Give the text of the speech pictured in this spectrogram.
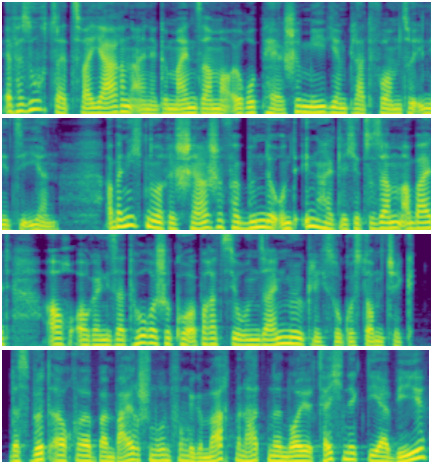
Er versucht seit zwei Jahren eine gemeinsame europäische Medienplattform zu initiieren. Aber nicht nur Rechercheverbünde und inhaltliche Zusammenarbeit, auch organisatorische Kooperationen seien möglich, so Gustomczyk. Das wird auch äh, beim Bayerischen Rundfunk gemacht. Man hat eine neue Technik, DRB,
